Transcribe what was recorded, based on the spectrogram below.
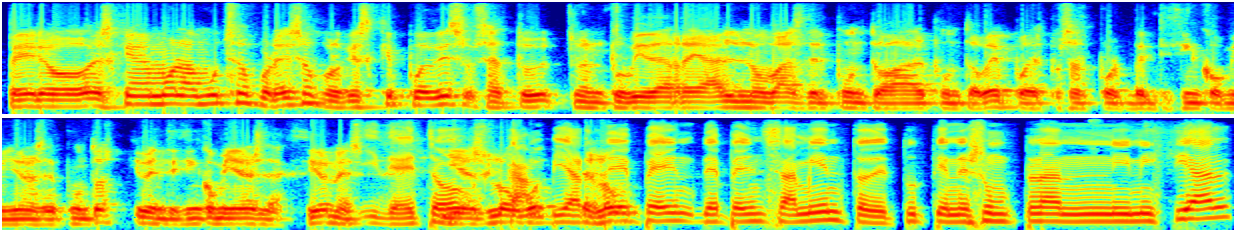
pero es que me mola mucho por eso, porque es que puedes, o sea, tú, tú en tu vida real no vas del punto A al punto B, puedes pasar por 25 millones de puntos y 25 millones de acciones. Y de hecho, Y es lo bu- cambiar es lo- de, pen- de pensamiento de tú tienes un plan inicial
